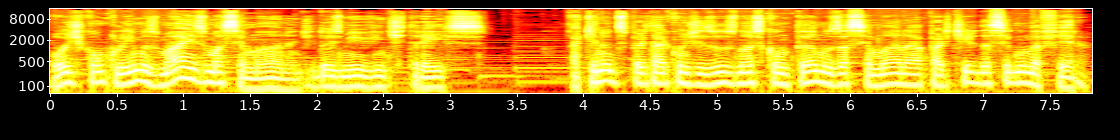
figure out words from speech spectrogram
Hoje concluímos mais uma semana de 2023. Aqui no Despertar com Jesus nós contamos a semana a partir da segunda-feira.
